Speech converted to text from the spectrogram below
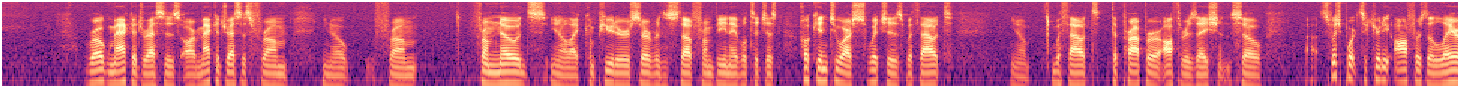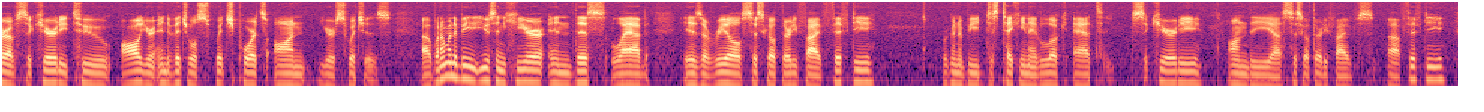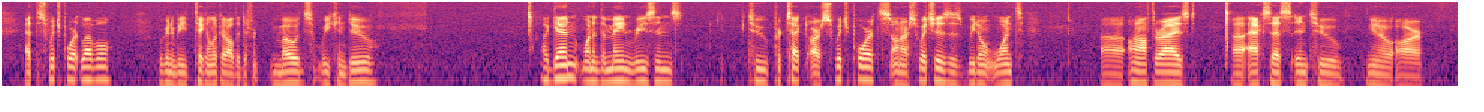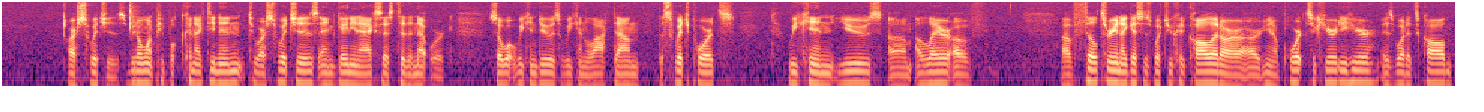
rogue MAC addresses or MAC addresses from you know from from nodes you know like computers servers and stuff from being able to just hook into our switches without you know, without the proper authorization. So uh, switch port security offers a layer of security to all your individual switch ports on your switches. Uh, what I'm going to be using here in this lab is a real Cisco 3550. We're going to be just taking a look at security on the uh, Cisco 3550 uh, at the switch port level. We're going to be taking a look at all the different modes we can do. Again, one of the main reasons to protect our switch ports on our switches is we don't want uh, unauthorized uh, access into you know our our switches. We don't want people connecting in to our switches and gaining access to the network. So what we can do is we can lock down the switch ports we can use um, a layer of of filtering, I guess is what you could call it, or, or you know port security here is what it's called.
